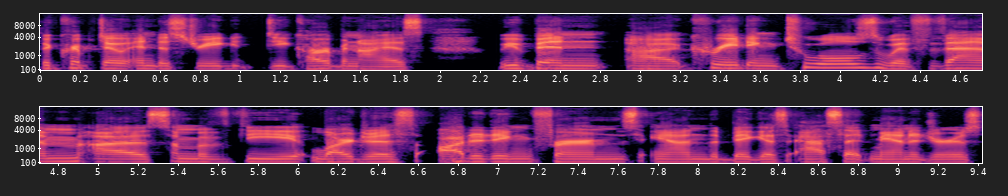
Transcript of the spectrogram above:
the crypto industry decarbonize. We've been uh, creating tools with them, uh, some of the largest auditing firms and the biggest asset managers,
